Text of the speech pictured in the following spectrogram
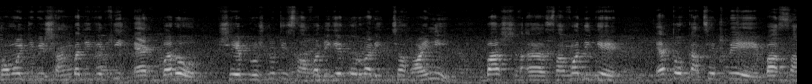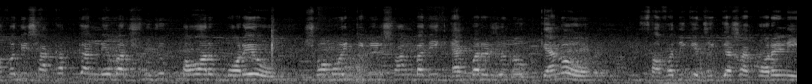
সময় টিভির সাংবাদিকের কি একবারও সে প্রশ্নটি সাফাদিকে করবার ইচ্ছা হয়নি? বা সাফাদিকে এত কাছে পেয়ে বা সাফাদি সাক্ষাৎকার নেবার সুযোগ পাওয়ার পরেও সময় টিভির সাংবাদিক একবারের জন্য কেন সাফাদিকে জিজ্ঞাসা করেনি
